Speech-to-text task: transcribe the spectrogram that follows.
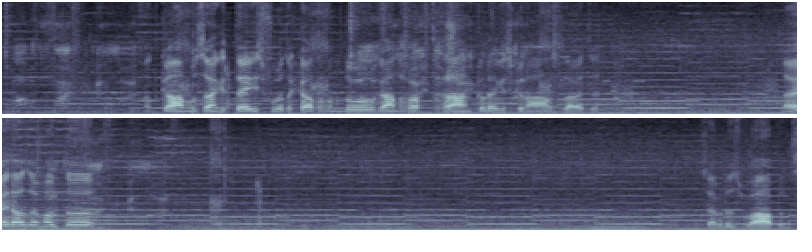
12 tot 5, ik ben onderweg. Het kamer zijn getased, voertuig gaat er vandoor, we gaan er achteraan, collega's kunnen aansluiten. Nee, dat is een motor. Ze hebben dus wapens.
